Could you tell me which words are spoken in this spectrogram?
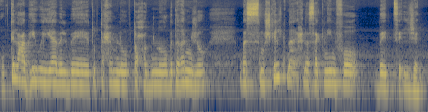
وبتلعب هي وياه بالبيت وبتحمله وبتحضنه وبتغنجه. بس مشكلتنا إحنا ساكنين فوق بيت الجد.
